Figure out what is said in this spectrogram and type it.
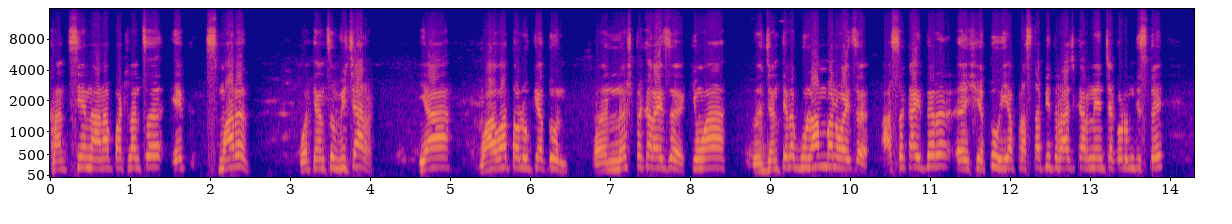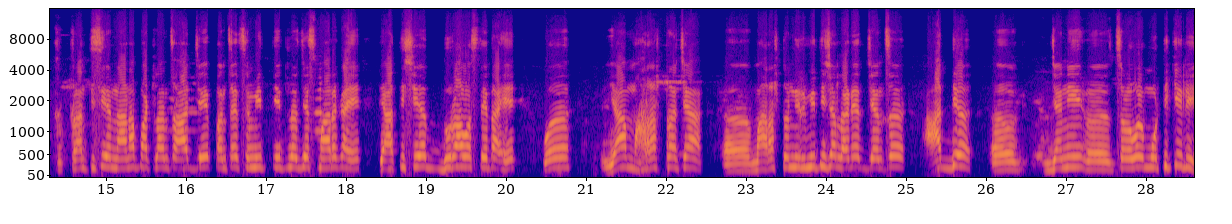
क्रांतिसिंह नाना पाटलांचं एक स्मारक व त्यांचं विचार या वाळवा तालुक्यातून नष्ट करायचं किंवा जनतेला गुलाम बनवायचं असं काही तर हेतू या प्रस्थापित राजकारण्यांच्याकडून दिसतोय. क्रांतिसिंह नाना पाटलांचं आज जे पंचायत समितीतलं जे स्मारक आहे ते अतिशय दुरावस्थेत आहे व या महाराष्ट्राच्या महाराष्ट्र निर्मितीच्या लढ्यात ज्यांचं आद्य ज्यांनी चळवळ मोठी केली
